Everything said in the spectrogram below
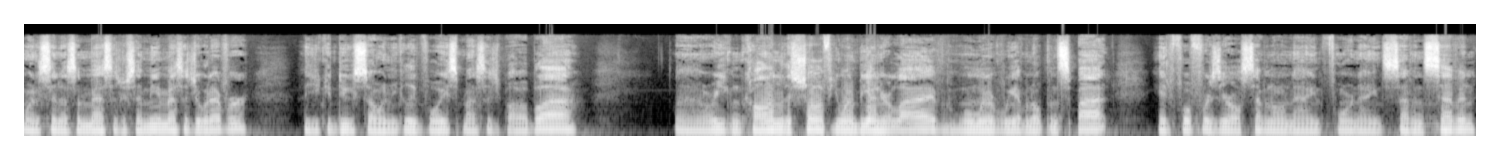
want to send us a message or send me a message or whatever, you can do so. And you can leave voice message, blah, blah, blah. Uh, or you can call into the show if you want to be on here live whenever we have an open spot at 440-709-4977.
